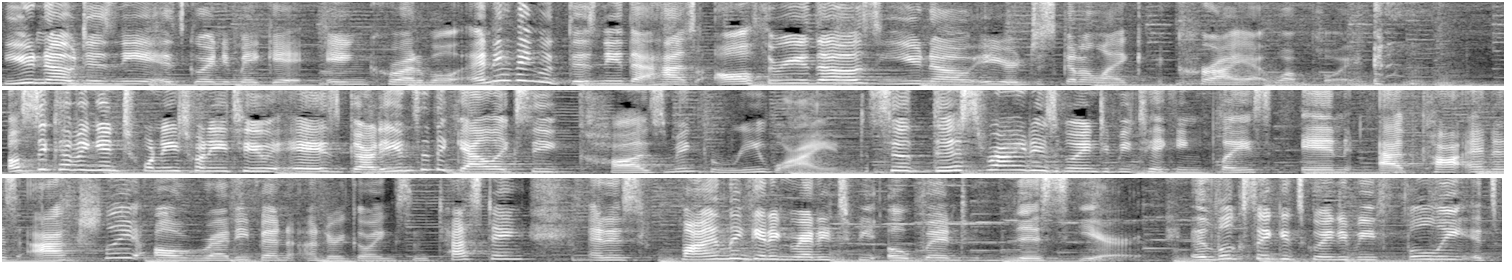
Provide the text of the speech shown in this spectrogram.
You know Disney is going to make it incredible. Anything with Disney that has all three of those, you know you're just gonna like cry at one point. Also coming in 2022 is Guardians of the Galaxy Cosmic Rewind. So this ride is going to be taking place in Epcot and has actually already been undergoing some testing and is finally getting ready to be opened this year. It looks like it's going to be fully its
